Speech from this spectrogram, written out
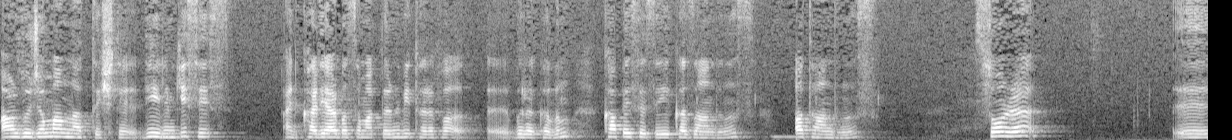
Arzu Hocam anlattı işte. Diyelim ki siz hani kariyer basamaklarını bir tarafa e, bırakalım. KPSS'yi kazandınız, atandınız. Sonra e,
